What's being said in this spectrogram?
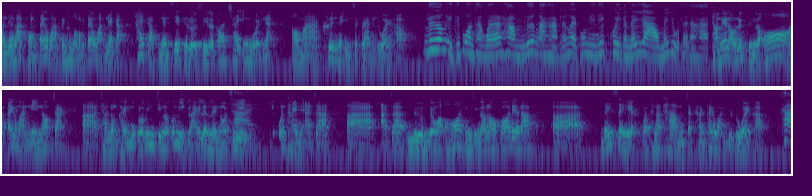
สัญลักษณ์ของไต้หวันเป็นขนมของไต้หวันเนี่ยกับให้กับเนนซี่เพโลซีแล้วก็ใช้อิงหวนเนี่ยเอามาขึ้นใน Instagram ด้วยครับ เรื่องอิทธิพลทางวัฒนธรรมเรื่องอาหารเรื่องอะไรพวกนี้นี่คุยกันได้ยาวไม่หยุดเลยนะคะทำให้เรานึกถึงแล้วอ๋อไต้หวันนี้นอกจากอ่าชานมไข่มุกแล้วก็จริงๆแล้วก็มีอีกหลายเรื่องเลยเนาะที่ใช่ที่คนไทยเนี่ยอาจจะอ่าอาจจะลืมไปว่าอ๋อจริง ๆ แล้วเราก็ได้รับอ่าได้เสพวัฒนธรรมจากทางไต้หวันอยู่ด้วยครับค่ะ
